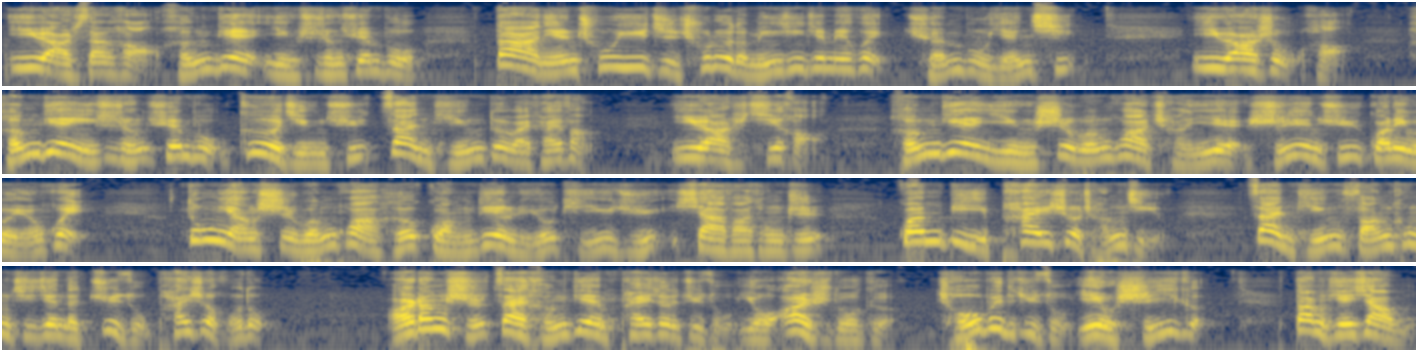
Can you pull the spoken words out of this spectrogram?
一月二十三号，横店影视城宣布大年初一至初六的明星见面会全部延期。一月二十五号。横店影视城宣布各景区暂停对外开放。一月二十七号，横店影视文化产业实验区管理委员会、东阳市文化和广电旅游体育局下发通知，关闭拍摄场景，暂停防控期间的剧组拍摄活动。而当时在横店拍摄的剧组有二十多个，筹备的剧组也有十一个。当天下午，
